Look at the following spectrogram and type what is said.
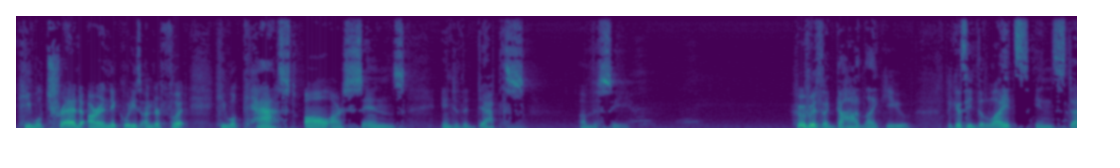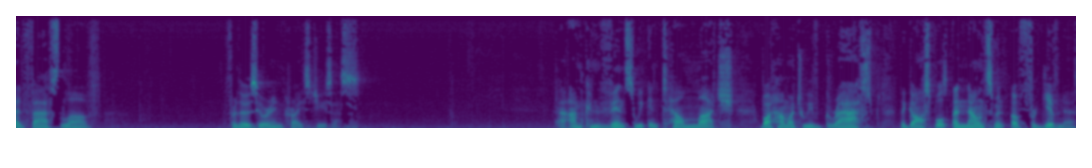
He will tread our iniquities underfoot. He will cast all our sins into the depths of the sea. Who is a God like you? Because he delights in steadfast love for those who are in Christ Jesus. I'm convinced we can tell much about how much we've grasped the gospel's announcement of forgiveness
